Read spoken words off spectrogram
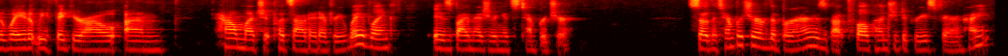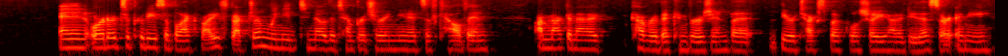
the way that we figure out um, how much it puts out at every wavelength is by measuring its temperature. So the temperature of the burner is about 1200 degrees Fahrenheit. And in order to produce a black body spectrum, we need to know the temperature in units of Kelvin. I'm not gonna cover the conversion, but your textbook will show you how to do this or any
